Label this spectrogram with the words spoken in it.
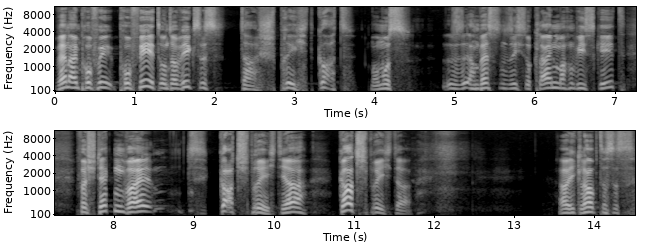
wenn ein Prophet unterwegs ist, da spricht Gott. Man muss am besten sich so klein machen, wie es geht, verstecken, weil Gott spricht, ja, Gott spricht da. Aber ich glaube, dass es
